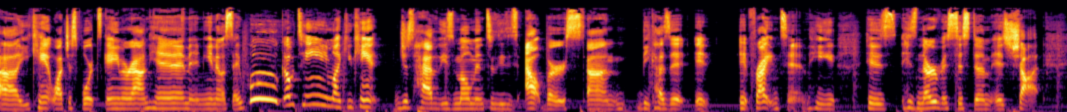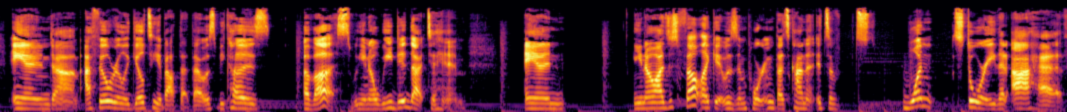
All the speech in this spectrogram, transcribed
Uh, you can't watch a sports game around him and you know say "woo, go team!" Like you can't just have these moments or these outbursts um, because it it it frightens him. He his his nervous system is shot, and um, I feel really guilty about that. That was because of us. You know, we did that to him, and you know, I just felt like it was important. That's kind of it's a one story that I have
